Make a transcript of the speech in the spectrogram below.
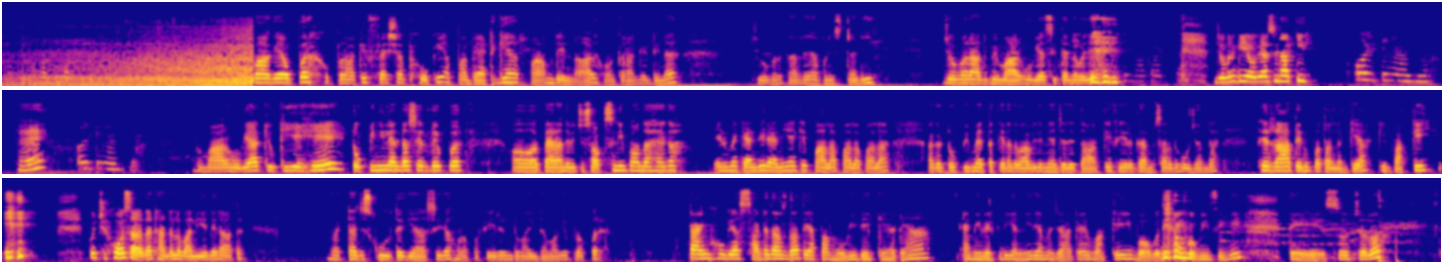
ਆ ਗਿਆ ਉੱਪਰ ਉੱਪਰ ਆ ਕੇ ਫਰੈਸ਼ ਅਪ ਹੋ ਕੇ ਆਪਾਂ ਬੈਠ ਗਿਆ ਆਰਾਮ ਦੇ ਨਾਲ। ਹੁਣ ਕਰਾਂਗੇ ਡਿਨਰ ਜੋਬਰ ਕਰ ਰਿਹਾ ਆਪਣੀ ਸਟੱਡੀ ਜੋਬਰ ਰਾਤ ਬਿਮਾਰ ਹੋ ਗਿਆ ਸੀ 3 ਵਜੇ। ਜੋਬਰ ਕੀ ਹੋ ਗਿਆ ਸੀ ਰਾਤੀ? ਉਲਟੀਆਂ ਆ ਗਈਆਂ। ਹੈ? ਉਲਟੀਆਂ ਆ ਗਈਆਂ। ਬਿਮਾਰ ਹੋ ਗਿਆ ਕਿਉਂਕਿ ਇਹ ਟੋਪੀ ਨਹੀਂ ਲੈਂਦਾ ਸਿਰ ਦੇ ਉੱਪਰ ਔਰ ਪੈਰਾਂ ਦੇ ਵਿੱਚ ਸੌਕਸ ਨਹੀਂ ਪਾਉਂਦਾ ਹੈਗਾ। ਇਹਨੂੰ ਮੈਂ ਕਹਿੰਦੀ ਰਹਿਣੀ ਹੈ ਕਿ ਪਾਲਾ ਪਾਲਾ ਪਾਲਾ। ਅਗਰ ਟੋਪੀ ਮੈਂ ਧੱਕੇ ਨਾਲ ਦਵਾ ਵੀ ਦਿੰਦੀ ਆ ਜਦੇ ਤਾਰ ਕੇ ਫਿਰ ਗਰਮ ਸਰਦ ਹੋ ਜਾਂਦਾ। ਫਿਰ ਰਾਤ ਇਹਨੂੰ ਪਤਾ ਲੱਗਿਆ ਕਿ ਵਾਕਈ ਕੁਝ ਹੋ ਸਕਦਾ, ਠੰਡ ਲਵਾ ਲਈ ਇਹਨੇ ਰਾਤ। ਬਟ ਅੱਜ ਸਕੂਲ ਤੇ ਗਿਆ ਸੀਗਾ, ਹੁਣ ਆਪਾਂ ਫਿਰ ਇਹਨੂੰ ਦਵਾਈ ਦਵਾਂਗੇ ਪ੍ਰੋਪਰ ਟਾਈਮ ਹੋ ਗਿਆ 10:30 ਦਾ ਤੇ ਆਪਾਂ ਮੂਵੀ ਦੇਖ ਕੇ ਹਟਿਆ ਐਮੀ ਵਿਰਕ ਦੀ ਅੰਨੀ ਦਾ ਮਜ਼ਾਕ ਹੈ। ਵਾਕਈ ਬਹੁਤ ਵਧੀਆ ਮੂਵੀ ਸੀਗੀ। ਤੇ ਸੋ ਚਲੋ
